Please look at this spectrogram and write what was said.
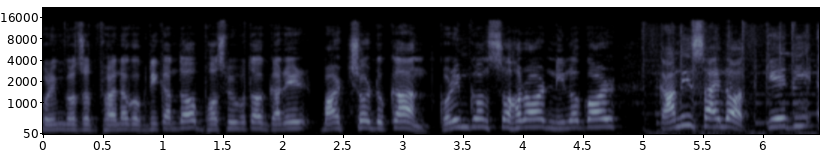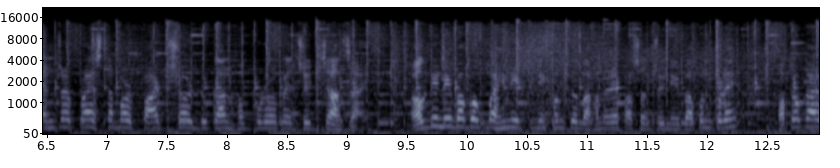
কৰিমগঞ্জত ভয়ানক অগ্নিকাণ্ড ভস্মীভূত গাড়ীৰ পাৰ্টছৰ দোকান। কৰিমগঞ্জ চহৰৰ নীলগড় কানি চাইলত কে ডি এণ্টাৰপ্ৰাইজ নামৰ পাৰ্টছৰ দোকান সম্পূৰ্ণৰূপে জুইত যায়। অগ্নি নিৰ্বাপক বাহিনীয়ে তিনিখনকৈ বাহনেৰে পাছত জুই নিৰ্বাপন কৰে। ফটকাৰ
